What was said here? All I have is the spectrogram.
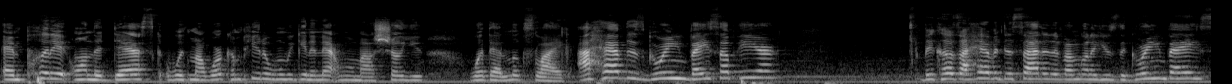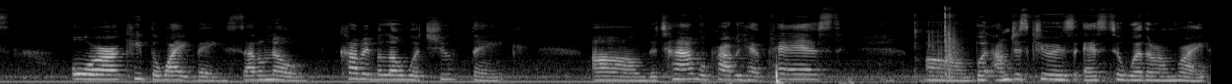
and put it on the desk with my work computer. When we get in that room, I'll show you what that looks like. I have this green vase up here because I haven't decided if I'm gonna use the green vase or keep the white vase. I don't know. Comment below what you think. Um, the time will probably have passed, um, but I'm just curious as to whether I'm right.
